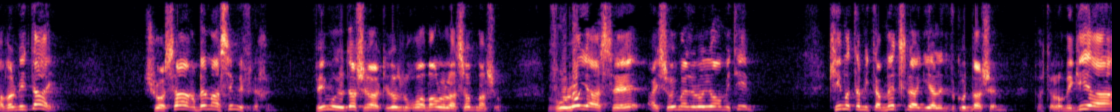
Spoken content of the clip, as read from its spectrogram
אבל מתי? שהוא עשה הרבה מעשים לפני כן, ואם הוא יודע שהקדוש ברוך הוא אמר לו לעשות משהו, והוא לא יעשה, האיסורים האלה לא יהיו אמיתיים. כי אם אתה מתאמץ להגיע לדבקות בהשם, ואתה לא מגיע,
